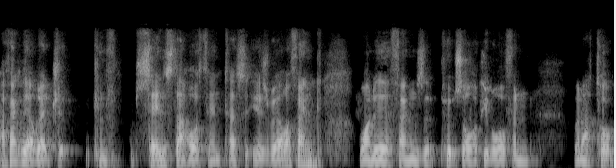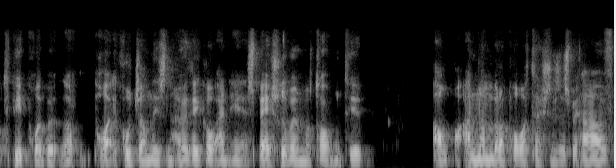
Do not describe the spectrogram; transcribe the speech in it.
I think the electorate can sense that authenticity as well. I think one of the things that puts a lot of people off, and when I talk to people about their political journeys and how they got into it, especially when we're talking to a, number of politicians as we have,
